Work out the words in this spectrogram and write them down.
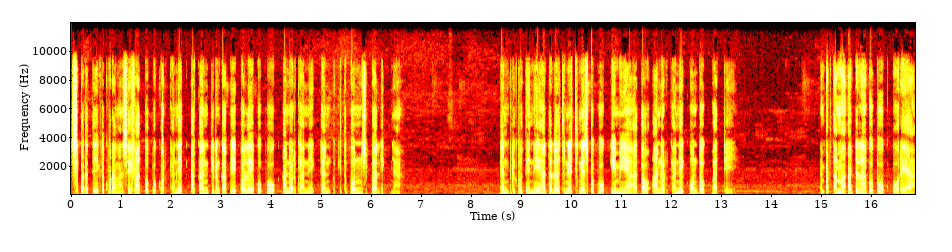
Seperti kekurangan sifat pupuk organik akan dilengkapi oleh pupuk anorganik dan begitupun sebaliknya. Dan berikut ini adalah jenis-jenis pupuk kimia atau anorganik untuk padi. Yang pertama adalah pupuk urea.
